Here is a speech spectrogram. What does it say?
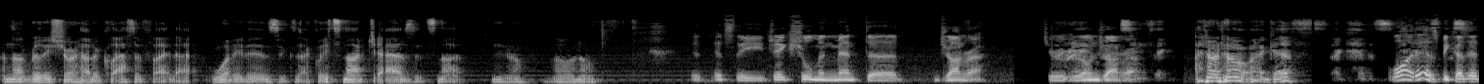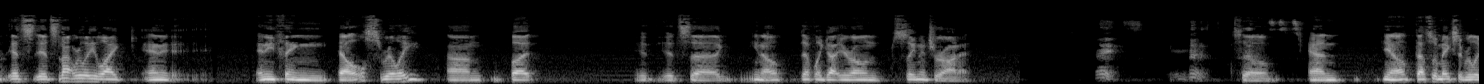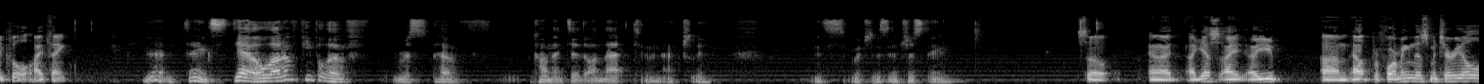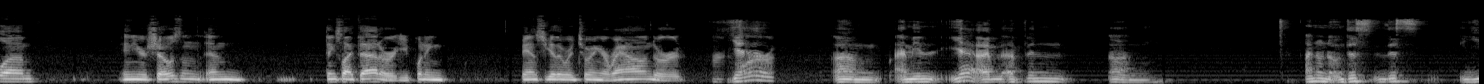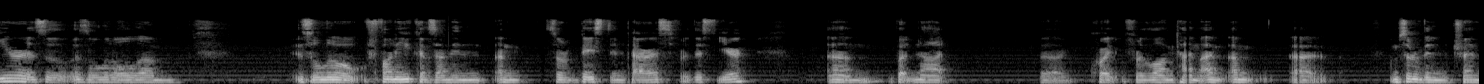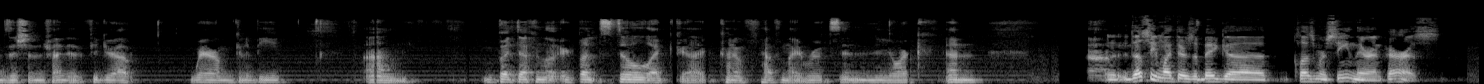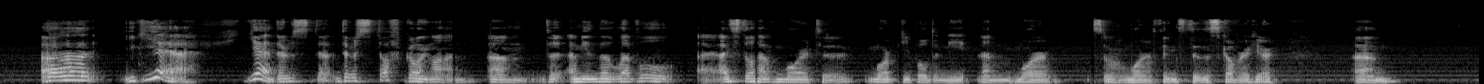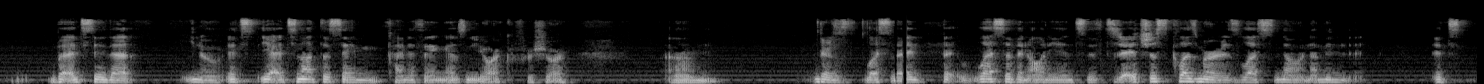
I'm not really sure how to classify that, what it is exactly. It's not jazz. It's not, you know, I don't know. It, it's the Jake Shulman-Ment uh, genre. It's your, your own genre. Something. I don't know. I guess. I guess. Well, it is because it, it's it's not really like any, anything else, really. Um, but it, it's uh, you know definitely got your own signature on it. Right. So, and you know that's what makes it really cool. I think. Good. Thanks. Yeah, a lot of people have have commented on that tune actually, it's, which is interesting. So, and I, I guess I are you um, outperforming this material um, in your shows and, and things like that, or are you putting bands together and touring around, or yeah, um, I mean, yeah, I've, I've been, um, I don't know, this this year is a is a little um, is a little funny because I'm in I'm sort of based in Paris for this year, um, but not uh, quite for a long time. I'm I'm uh, I'm sort of in transition, trying to figure out where I'm going to be. Um, but definitely, but still, like, uh, kind of have my roots in New York, and um, it does seem like there's a big uh, klezmer scene there in Paris. Uh, yeah, yeah. There's there's stuff going on. Um, the, I mean, the level. I, I still have more to more people to meet and more sort of more things to discover here. Um, but I'd say that you know it's yeah it's not the same kind of thing as New York for sure. Um, there's less less of an audience. It's it's just klezmer is less known. I mean, it's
